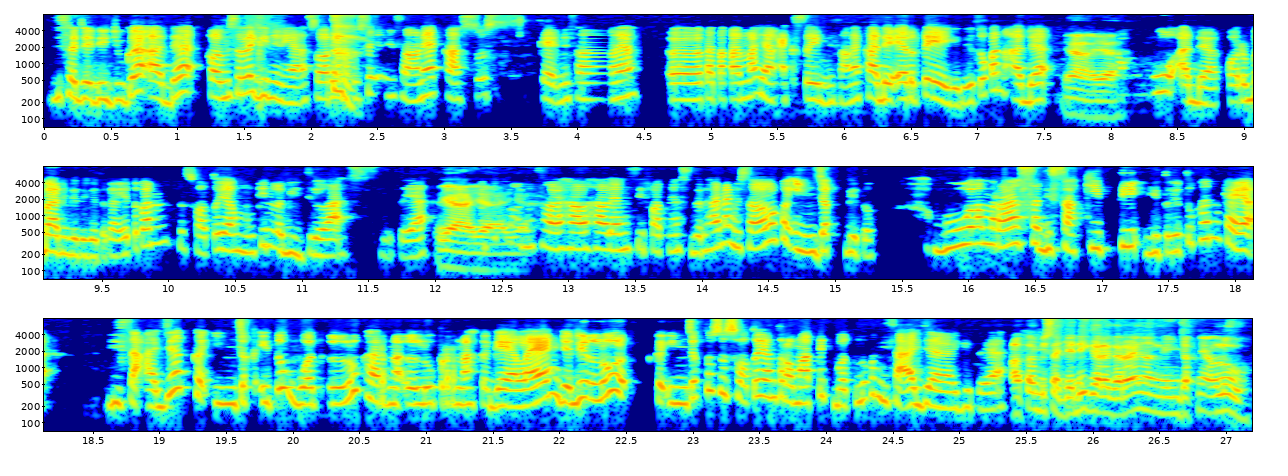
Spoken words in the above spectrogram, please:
bisa jadi juga ada kalau misalnya gini nih ya, sorry misalnya kasus kayak misalnya uh, katakanlah yang ekstrim misalnya KDRT gitu itu kan ada ya, ya. aku ada korban gitu gitu kayak itu kan sesuatu yang mungkin lebih jelas gitu ya. Ya, ya, ya. misalnya hal-hal yang sifatnya sederhana misalnya lo keinjek gitu gua merasa disakiti gitu itu kan kayak bisa aja keinjek itu buat lu karena lu pernah kegeleng jadi lu keinjek tuh sesuatu yang traumatik buat lu kan bisa aja gitu ya atau bisa jadi gara-gara yang nginjeknya lu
